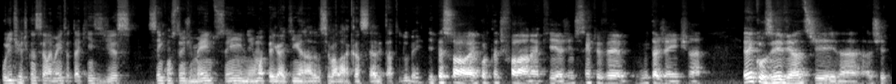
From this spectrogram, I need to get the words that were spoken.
política de cancelamento até 15 dias, sem constrangimento, sem nenhuma pegadinha, nada, você vai lá, cancela e tá tudo bem. E pessoal, é importante falar, né, que a gente sempre vê muita gente, né, eu inclusive, antes de, né, antes de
